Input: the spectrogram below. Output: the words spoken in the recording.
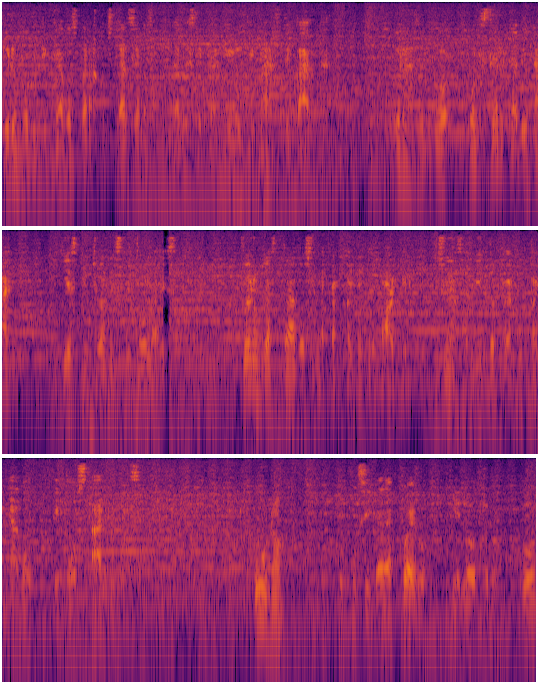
fueron modificados para ajustarse a las unidades de planeo y demás de Batman. Por, cerca de un año, 10 millones de dólares fueron gastados en la campaña de marketing su lanzamiento fue acompañado de dos álbumes. Uno con música de juego y el otro con,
